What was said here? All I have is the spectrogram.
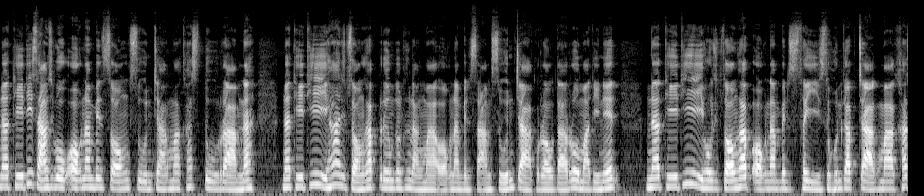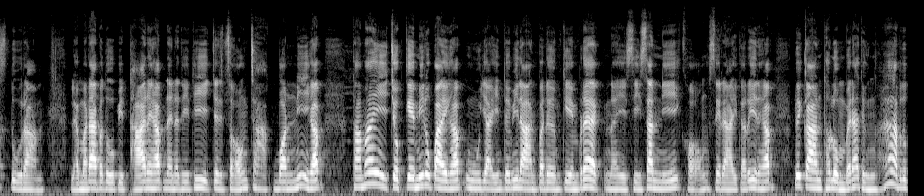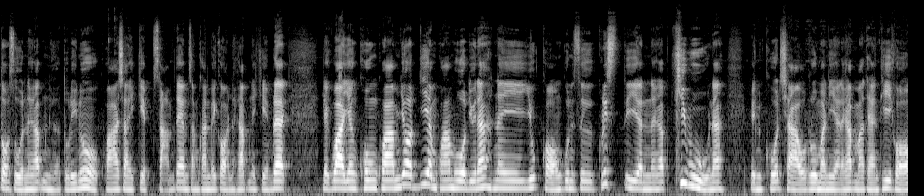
นาทีที่ 36 ออกนำเป็น 2-0 จากมาคัสตูรามนะนาทีที่ 52 ครับเริ่มต้นครึ่งหลังมาออกนำเป็น 3-0 จากเราตาโรมาติเนส นาทีที่ 62 ครับ ออกนำเป็น 4-0 ครับ จากมาคัสตูราม แล้วมาได้ประตูปิดท้ายนะครับ ในนาทีที่ 72 จากบอนนี่ครับทำให้จบเกมนี้ลงไปครับอูใหญ่อินเตอร์มิลานประเดิมเกมแรกในซีซั่นนี้ของเซรียอิตาลีนะครับ ด้วยการถล่มไปได้ถึง 5 ประตูต่อศูนย์นะครับ เหนือตูริโนคว้าชัยเก็บ 3 แต้มสำคัญไปก่อนนะครับ ในเกมแรก เรียกว่ายังคงความยอดเยี่ยมความโหดอยู่นะ ในยุคของกุนซือคริสเตียนนะครับคิวูนะ เป็นโค้ชชาวโรมาเนียนะครับมาแทนที่ของ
